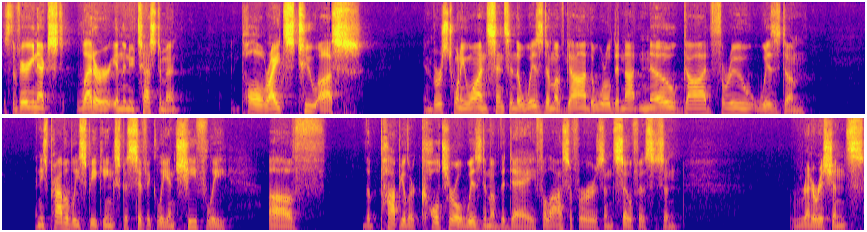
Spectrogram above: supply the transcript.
It's the very next letter in the New Testament. Paul writes to us in verse 21 Since in the wisdom of God the world did not know God through wisdom, and he's probably speaking specifically and chiefly of the popular cultural wisdom of the day, philosophers and sophists and rhetoricians,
